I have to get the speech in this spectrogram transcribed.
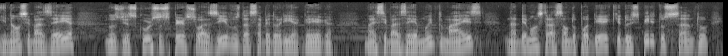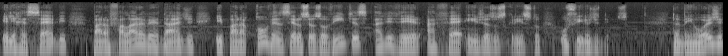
e não se baseia nos discursos persuasivos da sabedoria grega, mas se baseia muito mais na demonstração do poder que do Espírito Santo ele recebe para falar a verdade e para convencer os seus ouvintes a viver a fé em Jesus Cristo, o Filho de Deus. Também hoje,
